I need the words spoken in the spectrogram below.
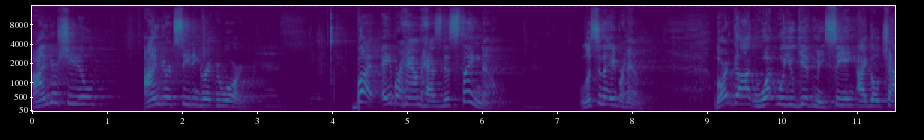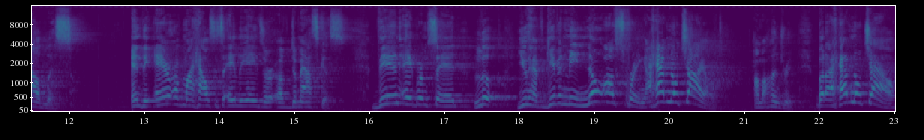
I'm your shield. I'm your exceeding great reward. But Abraham has this thing now. Listen to Abraham. Lord God, what will you give me, seeing I go childless? And the heir of my house is Eliezer of Damascus. Then Abram said, Look, you have given me no offspring. I have no child. I'm a hundred. But I have no child.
